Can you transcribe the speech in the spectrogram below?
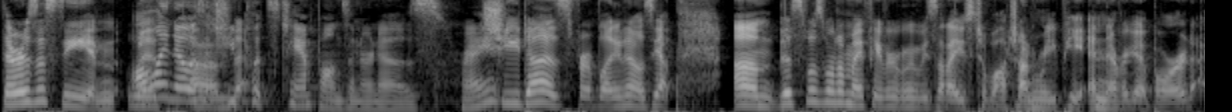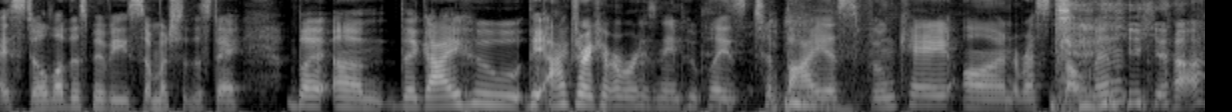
There is a scene. All I know is that um, she puts tampons in her nose, right? She does for a bloody nose. Yep. Um, this was one of my favorite movies that I used to watch on repeat and never get bored. I still love this movie so much to this day. But um, the guy who, the actor, I can't remember his name, who plays Tobias Funke on Arrested Development. yeah.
